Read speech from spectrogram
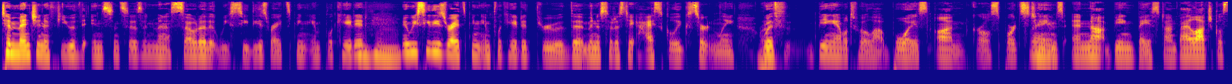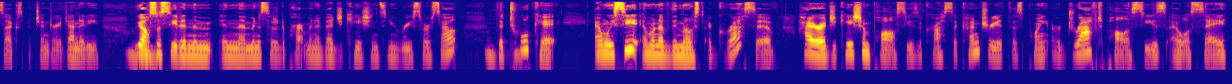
to mention a few of the instances in Minnesota that we see these rights being implicated. Mm-hmm. And we see these rights being implicated through the Minnesota State High School League, certainly, with being able to allow boys on girls' sports teams and not being based on biological sex but gender identity. We mm-hmm. also see it in the in the Minnesota Department of Education's new resource out, the mm-hmm. toolkit. And we see it in one of the most aggressive higher education policies across the country at this point, or draft policies, I will say,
